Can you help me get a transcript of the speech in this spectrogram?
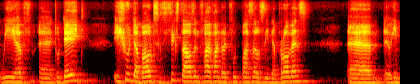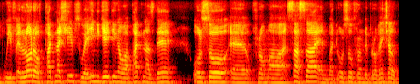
we have to date issued about 6,500 food parcels in the province. Um, in, with a lot of partnerships, we're indicating our partners there, also uh, from our SASSA and but also from the provincial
